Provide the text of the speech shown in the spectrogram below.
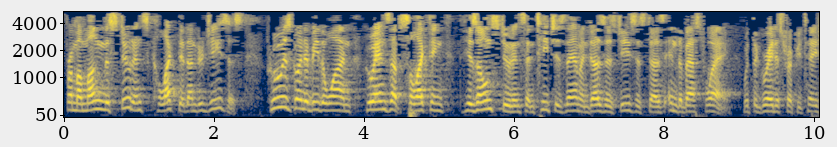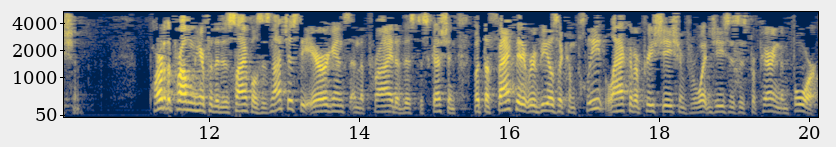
from among the students collected under Jesus. Who is going to be the one who ends up selecting his own students and teaches them and does as Jesus does in the best way, with the greatest reputation? Part of the problem here for the disciples is not just the arrogance and the pride of this discussion, but the fact that it reveals a complete lack of appreciation for what Jesus is preparing them for.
